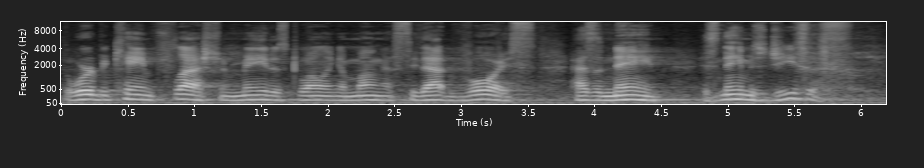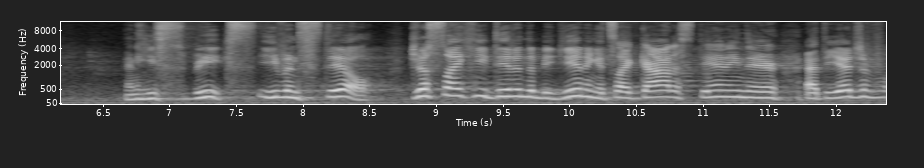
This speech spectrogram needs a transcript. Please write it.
the Word became flesh and made his dwelling among us. See, that voice has a name. His name is Jesus. And he speaks, even still, just like he did in the beginning. It's like God is standing there at the edge of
